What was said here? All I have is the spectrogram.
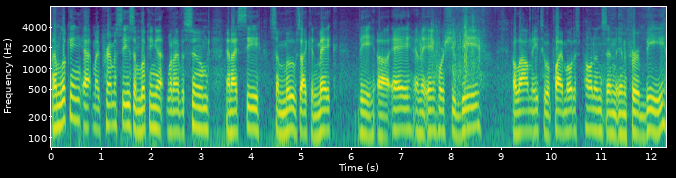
I'm looking at my premises, I'm looking at what I've assumed, and I see some moves I can make the uh, A and the A horseshoe B allow me to apply modus ponens and infer B.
